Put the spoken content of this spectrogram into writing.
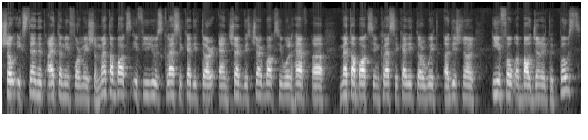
Show extended item information meta box. If you use classic editor and check this checkbox, you will have a meta box in classic editor with additional info about generated posts.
